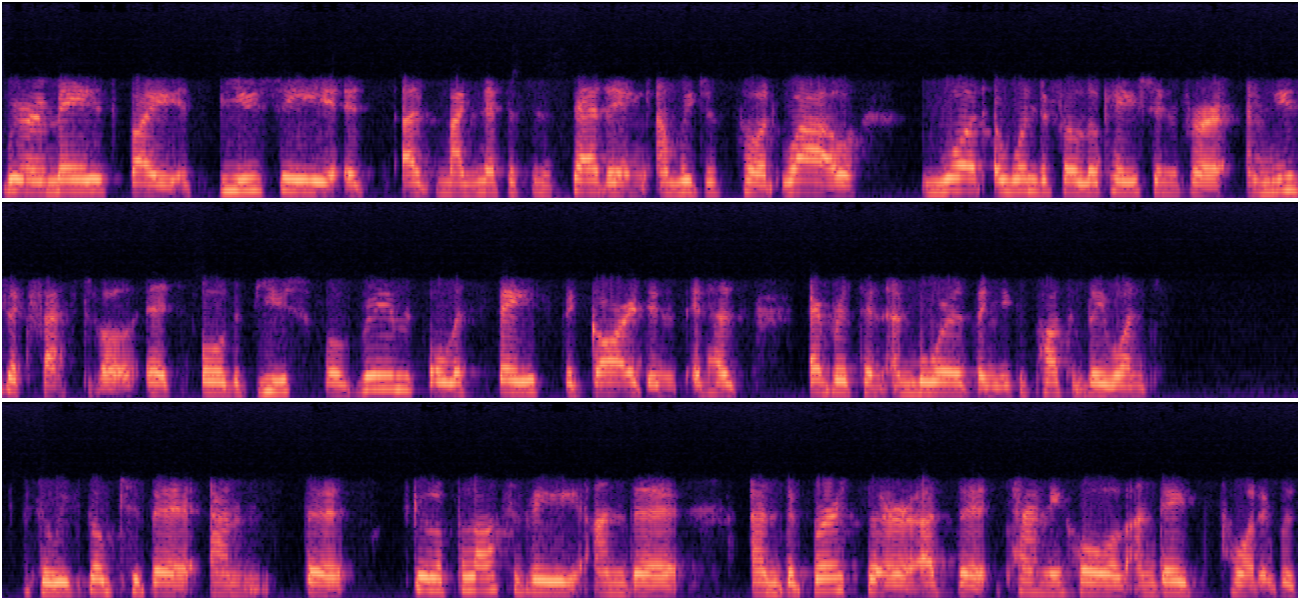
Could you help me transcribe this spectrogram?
we were amazed by its beauty, its a magnificent setting, and we just thought, wow, what a wonderful location for a music festival. It's all the beautiful rooms, all the space, the gardens. It has everything and more than you could possibly want. So we spoke to the um, the School of Philosophy and the and the bursar at the Townley Hall, and they thought it was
